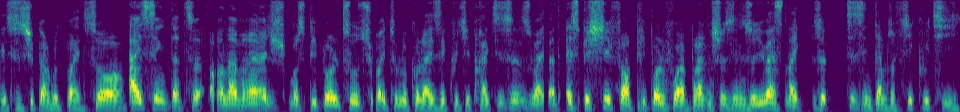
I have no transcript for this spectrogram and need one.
It's a super good point. So I think that uh, on average, most people also try to localize equity practices, right? But especially for people who have branches in the US, like the this in terms of equity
